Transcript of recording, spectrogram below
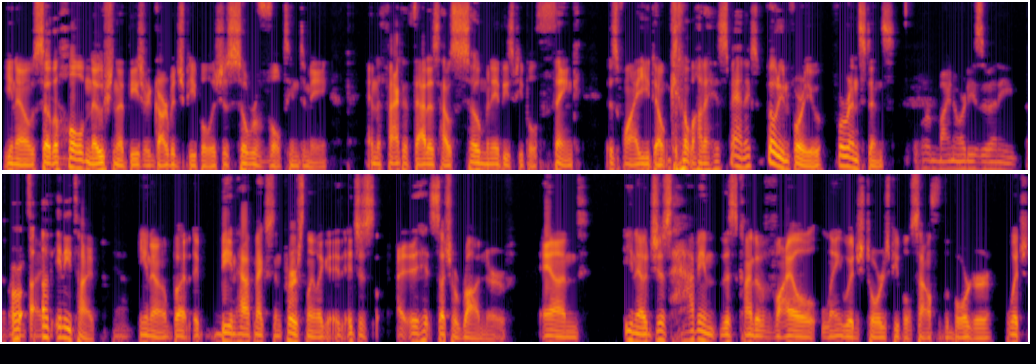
You know, so the whole notion that these are garbage people is just so revolting to me. And the fact that that is how so many of these people think is why you don't get a lot of Hispanics voting for you, for instance Or minorities of any of or any type. of any type. Yeah. You know, but it, being half Mexican personally, like it, it just it hits such a raw nerve, and you know, just having this kind of vile language towards people south of the border, which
